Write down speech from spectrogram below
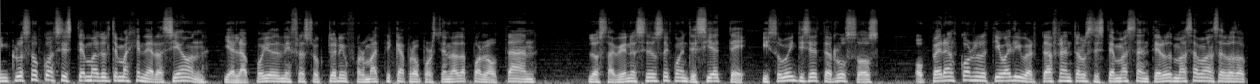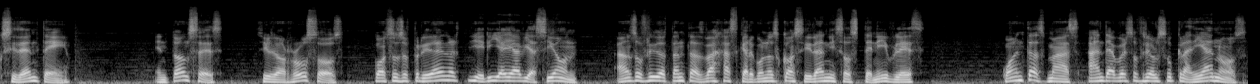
incluso con sistemas de última generación y el apoyo de la infraestructura informática proporcionada por la OTAN, los aviones Su-57 y Su-27 rusos operan con relativa libertad frente a los sistemas antiaéreos más avanzados de Occidente. Entonces, si los rusos, con su superioridad en artillería y aviación, han sufrido tantas bajas que algunos consideran insostenibles, ¿Cuántas más han de haber sufrido los ucranianos,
